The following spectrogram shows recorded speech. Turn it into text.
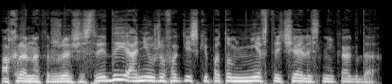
охраной окружающей среды, они уже фактически потом не встречались никогда.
